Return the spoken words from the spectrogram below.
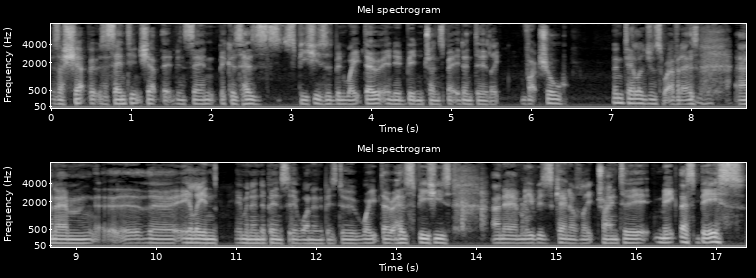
was a ship. It was a sentient ship that had been sent because his species had been wiped out and had been transmitted into like virtual intelligence, whatever it is. And um, the aliens came in Independence Day one and Independence two wiped out his species, and um, he was kind of like trying to make this base.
